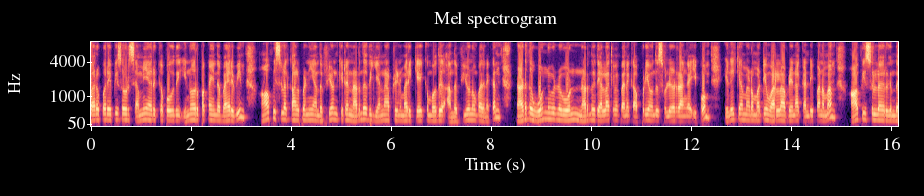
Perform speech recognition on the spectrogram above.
வரப்போகிற எபிசோடு செம்மையாக இருக்க போகுது. இன்னொரு பக்கம் இந்த பைரவி ஆஃபீஸில் கால் பண்ணி அந்த ஃபியூன் கிட்ட நடந்தது என்ன அப்படின்ற மாதிரி கேட்கும்போது அந்த ஃபியூனும் பார்த்தீங்கன்னாக்கா நடந்த ஒன்று ஒன்று நடந்தது எல்லாத்தையுமே பார்த்தீங்கன்னா அப்படியே வந்து சொல்லிடுறாங்க. இப்போ இலக்கியா மேடம் மட்டும் வரல அப்படின்னா கண்டிப்பாக நம்ம ஆஃபீஸில் இருந்த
